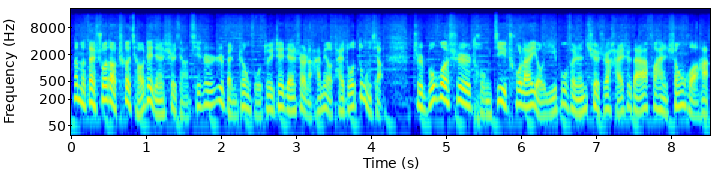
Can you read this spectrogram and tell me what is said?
那么在说到撤侨这件事情，其实日本政府对这件事呢还没有太多动向，只不过是统计出来有一部分人确实还是在阿富汗生活哈。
